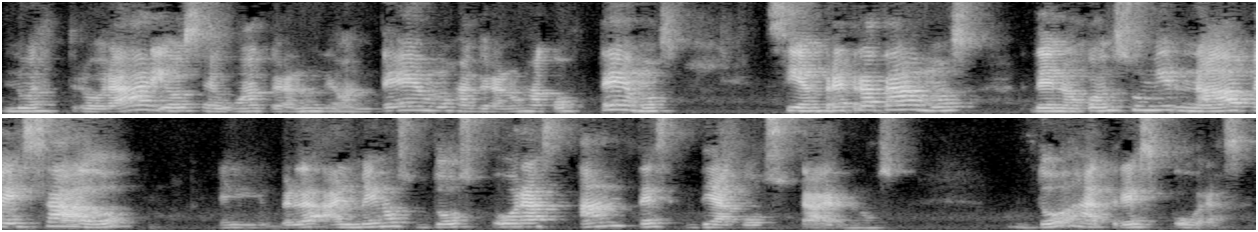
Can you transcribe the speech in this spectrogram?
nuestro horario, según a qué hora nos levantemos, a qué hora nos acostemos. Siempre tratamos de no consumir nada pesado eh, ¿verdad? Al menos dos horas antes de acostarnos. Dos a tres horas,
